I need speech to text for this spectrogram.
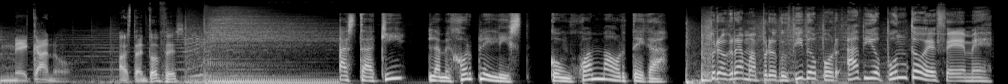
Mecano. Hasta entonces. Hasta aquí, La Mejor Playlist, con Juanma Ortega. Programa producido por adio.fm.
